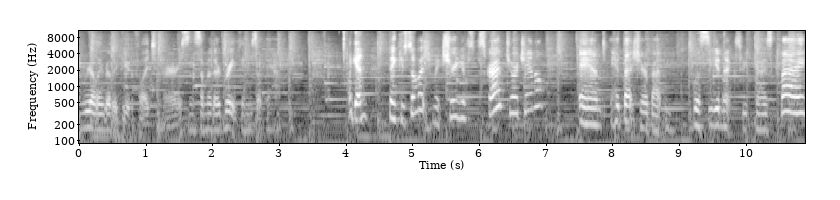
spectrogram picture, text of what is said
really, really beautiful itineraries and some of their great things that they have. Again, thank you so much. Make sure you've subscribed to our channel and hit that share button. We'll see you next week, guys. Bye.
